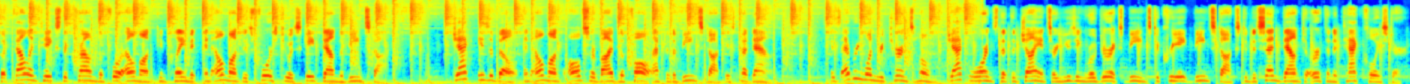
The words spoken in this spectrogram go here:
but Fallon takes the crown before Elmont can claim it, and Elmont is forced to escape down the beanstalk. Jack, Isabelle, and Elmont all survive the fall after the beanstalk is cut down. As everyone returns home, Jack warns that the giants are using Roderick's beans to create beanstalks to descend down to Earth and attack Cloister.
